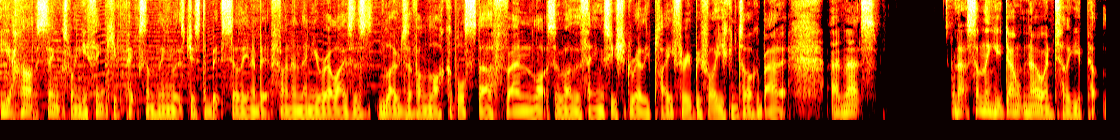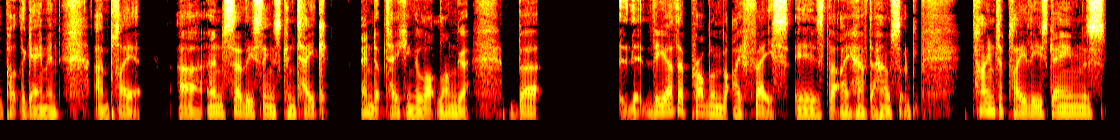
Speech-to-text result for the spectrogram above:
your heart sinks when you think you've picked something that's just a bit silly and a bit fun, and then you realize there's loads of unlockable stuff and lots of other things you should really play through before you can talk about it. And that's that's something you don't know until you put, put the game in and play it. Uh, and so these things can take end up taking a lot longer. But the, the other problem that I face is that I have to have sort of time to play these games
